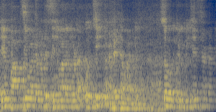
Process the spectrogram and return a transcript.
రేపు ఫార్మసీ వాళ్ళు అంటే శనివారం కూడా వచ్చి అటెండ్ అవ్వండి. సో ఇక్కడికి వచ్చేసినటువంటి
